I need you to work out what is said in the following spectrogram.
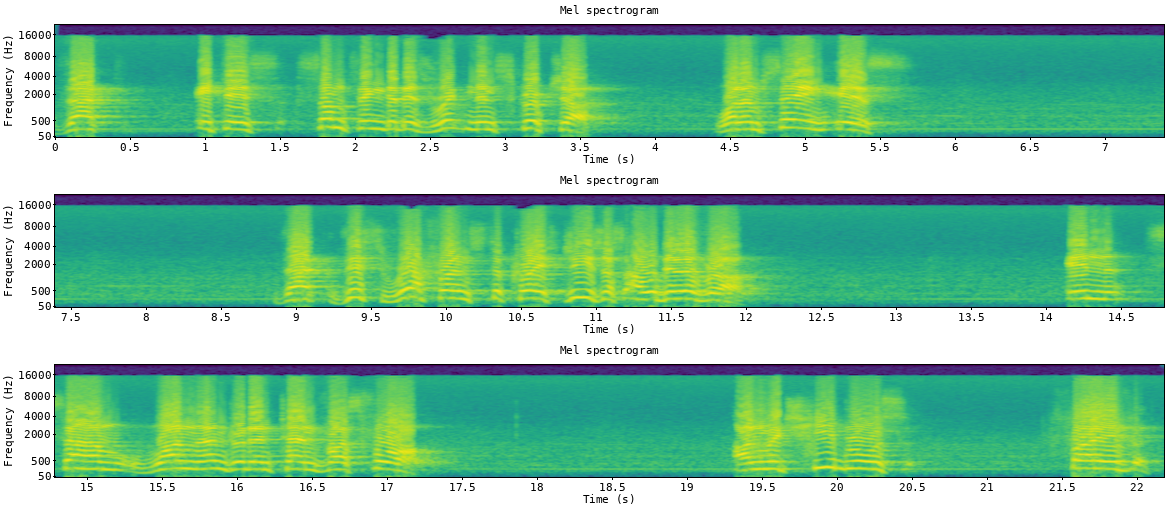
that it is something that is written in scripture. What I'm saying is that this reference to Christ Jesus, our deliverer, in Psalm 110 verse 4, on which Hebrews 5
